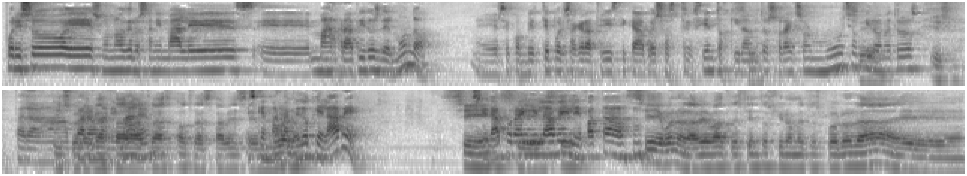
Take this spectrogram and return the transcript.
Por eso es uno de los animales eh, más rápidos del mundo. Eh, se convierte por esa característica, por esos 300 kilómetros hora, que son muchos kilómetros para, para un animal. ¿eh? Otras, aves es que es más rápido que el ave. Será por ahí el ave y le falta. Sí, bueno, el ave va a 300 kilómetros por hora. Eh,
